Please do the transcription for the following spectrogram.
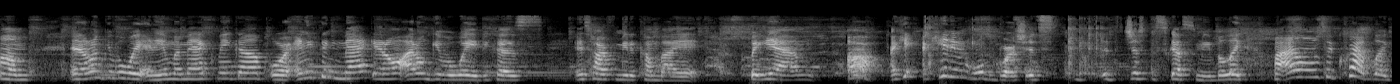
Um, and I don't give away any of my MAC makeup or anything MAC at all. I don't give away because it's hard for me to come by it. But yeah, um, oh, I can't I can't even hold the brush. It's it just disgusts me. But like my eyeliner like crap. Like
